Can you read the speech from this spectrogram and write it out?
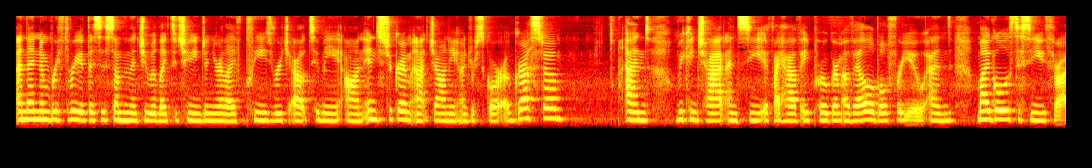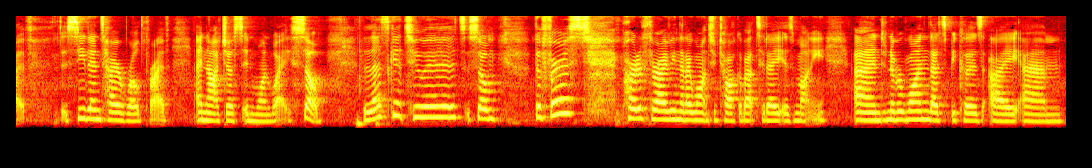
And then number three, if this is something that you would like to change in your life, please reach out to me on Instagram at Johnny underscore Agresta and we can chat and see if I have a program available for you. And my goal is to see you thrive, see the entire world thrive, and not just in one way. So let's get to it. So, the first part of thriving that I want to talk about today is money. And number one, that's because I am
